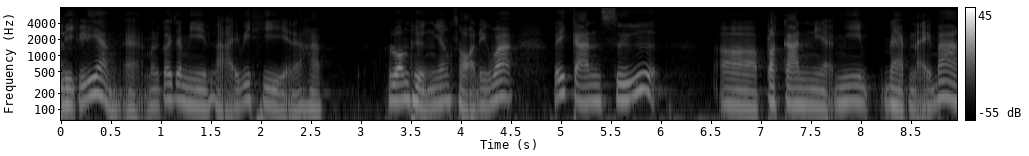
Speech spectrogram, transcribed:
หลีกเลี่ยงอะมันก็จะมีหลายวิธีนะครับ รวมถึงยังสอนอีกว่าเฮ้ยการซื้ออประกันเนี่ยมีแบบไหนบ้าง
